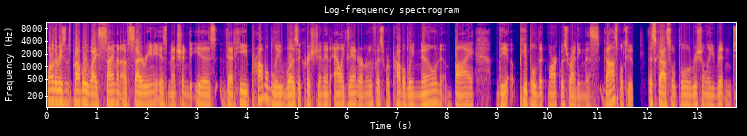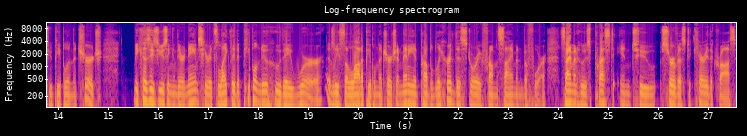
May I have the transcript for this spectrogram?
One of the reasons, probably, why Simon of Cyrene is mentioned is that he probably was a Christian, and Alexander and Rufus were probably known by the people that Mark was writing this gospel to. This gospel originally written to people in the church because he's using their names here, it's likely that people knew who they were, at least a lot of people in the church, and many had probably heard this story from Simon before. Simon, who's pressed into service to carry the cross.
